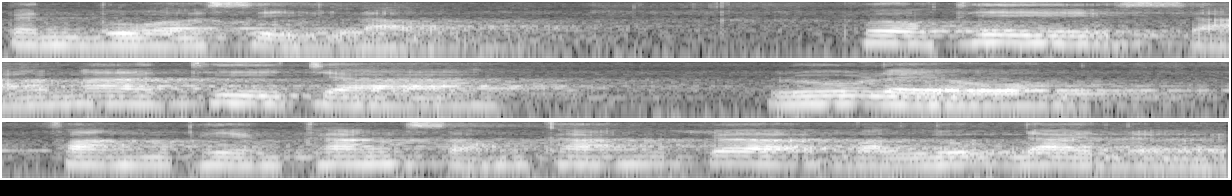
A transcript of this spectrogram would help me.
เป็นบัวสี่เหล่า พวกที่สามารถที่จะรู้เร็วฟังเพียงครั้งสองครั้งก็บรรลุได้เลย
